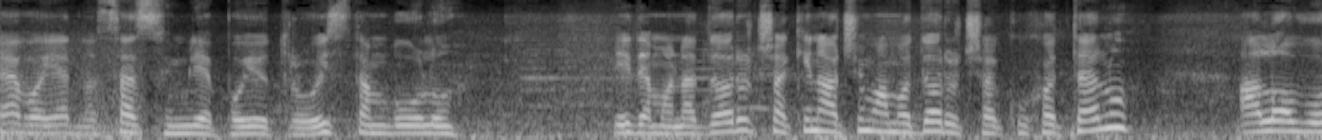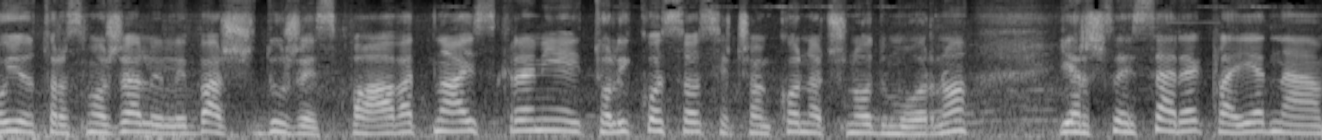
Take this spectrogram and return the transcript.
Evo jedno sasvim lijepo jutro u Istanbulu. Idemo na doručak. Inače imamo doručak u hotelu, ali ovo jutro smo želili baš duže spavat najiskrenije i toliko se osjećam konačno odmorno. Jer što je sad rekla jedna,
